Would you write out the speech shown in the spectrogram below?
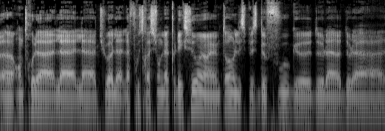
euh, entre la, la, la, tu vois, la, la frustration de la collection et en même temps l'espèce de fougue de la, de la,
